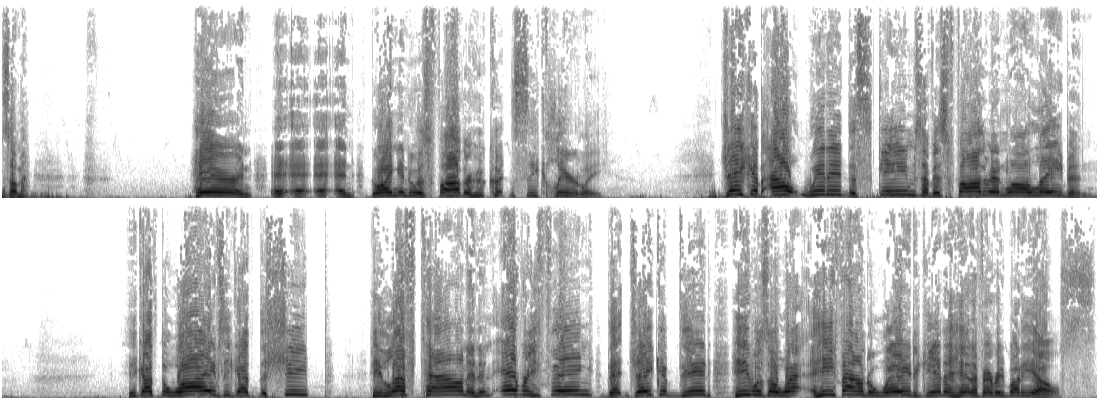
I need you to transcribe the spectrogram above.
some hair and, and, and going into his father who couldn't see clearly. Jacob outwitted the schemes of his father in law Laban. He got the wives, he got the sheep, he left town, and in everything that Jacob did, he, was a he found a way to get ahead of everybody else.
